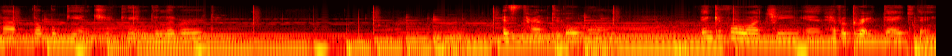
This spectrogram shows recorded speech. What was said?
have tteokbokki and chicken delivered. It's time to go home. Thank you for watching and have a great day today.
